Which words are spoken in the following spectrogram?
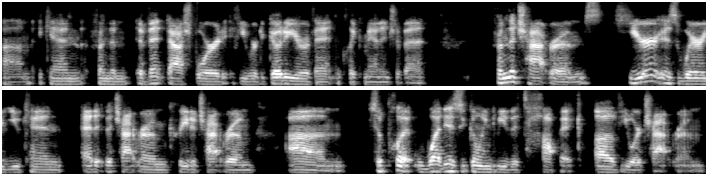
um, again, from the event dashboard, if you were to go to your event and click manage event, from the chat rooms, here is where you can edit the chat room, create a chat room um, to put what is going to be the topic of your chat room.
